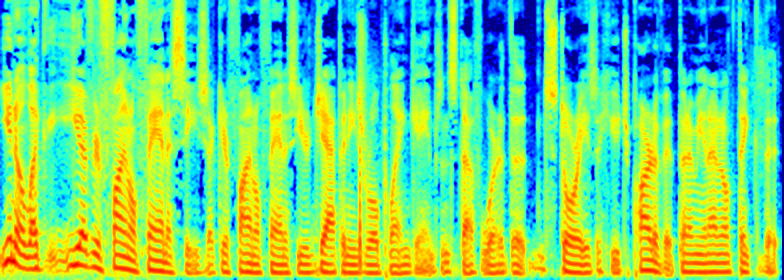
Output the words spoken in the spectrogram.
you know, like you have your Final Fantasies, like your Final Fantasy, your Japanese role playing games and stuff, where the story is a huge part of it. But I mean, I don't think that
